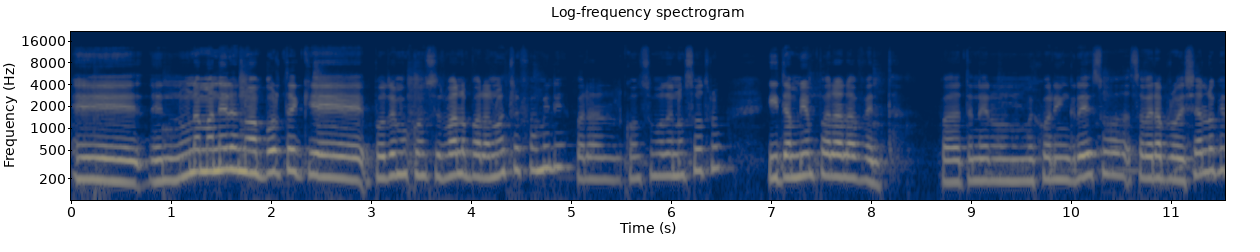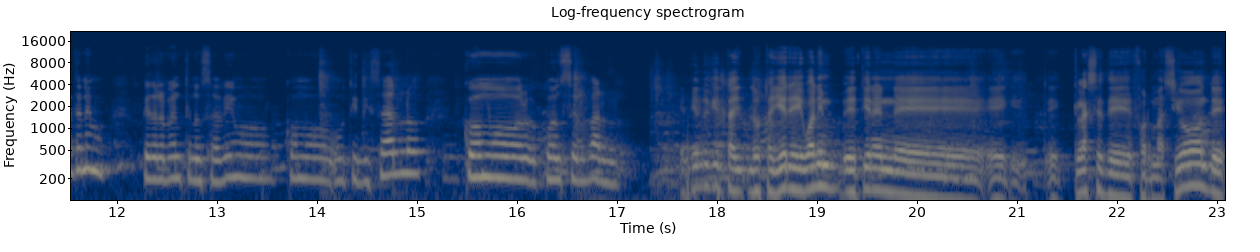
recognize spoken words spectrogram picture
Eh, en una manera nos aporta que podemos conservarlo para nuestra familia, para el consumo de nosotros y también para las ventas, para tener un mejor ingreso, saber aprovechar lo que tenemos, porque de repente no sabemos cómo utilizarlo, cómo conservarlo. Entiendo que los talleres igual eh, tienen eh, eh, clases de formación, de,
